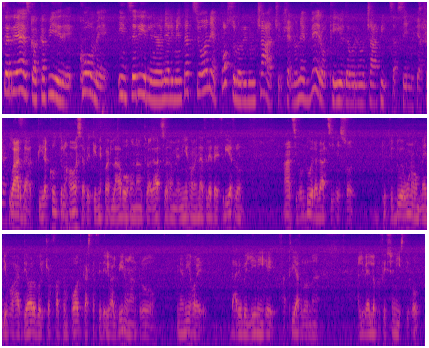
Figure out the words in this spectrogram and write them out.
se riesco a capire come inserirli nella mia alimentazione, posso non rinunciarci. Cioè, non è vero che io devo rinunciare alla pizza se mi piace la pizza. Guarda, ti racconto una cosa perché ne parlavo con un altro ragazzo che è un mio amico in atleta di triathlon, anzi con due ragazzi che sono tutti e due, uno un medico cardiologo che ci ho fatto un podcast a Federico Alvino, un altro mio amico è Dario Bellini che fa triathlon a livello professionistico.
